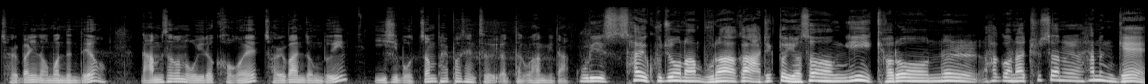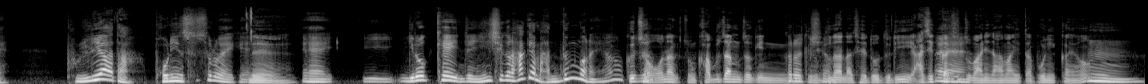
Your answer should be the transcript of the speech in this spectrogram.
절반이 넘었는데요. 남성은 오히려 그거의 절반 정도인 25.8%였다고 합니다. 우리 사회 구조나 문화가 아직도 여성이 결혼을 하거나 출산을 하는 게 불리하다. 본인 스스로에게. 네. 예. 이, 이렇게 이제 인식을 하게 만든 거네요. 그렇죠. 워낙 좀 가부장적인 그 그렇죠. 문화나 제도들이 아직까지도 네. 많이 남아 있다 보니까요. 음.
